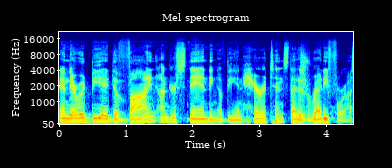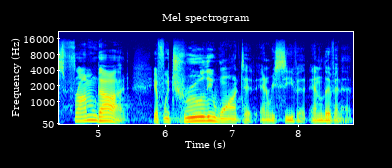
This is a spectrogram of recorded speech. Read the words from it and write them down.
And there would be a divine understanding of the inheritance that is ready for us from God if we truly want it and receive it and live in it.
